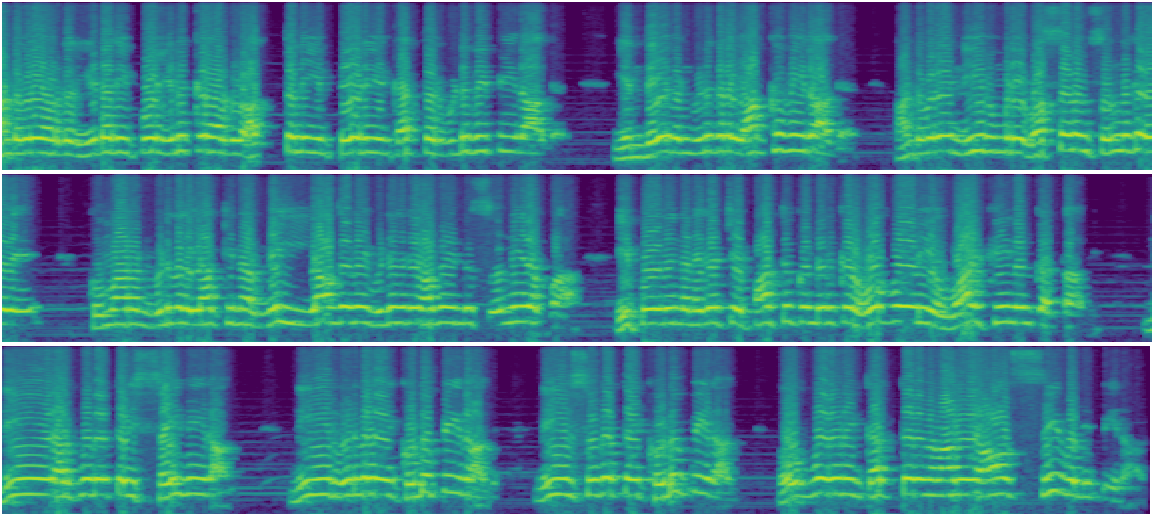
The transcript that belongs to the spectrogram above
ஆண்டவரே அவர்கள் இடறி போய் இருக்கிறார்களோ? அத்தனையும் பேரையும் கர்த்தர் விடுவிப்பீராக. என் தேவன் விடுதலை ஆக்குவீராக ஆண்டவரே நீர் உம்முடைய வசனம் சொல்லுகிறதே. குமாரன் விடுதலை ஆக்கினால் மெய்யாகவே விடுதலை ஆகும் என்று சொன்னீரப்பா. இப்போது இந்த நிகழ்ச்சியை பார்த்து கொண்டிருக்கிற ஒவ்வொரு வாழ்க்கையிலும் கர்த்தாவே நீர் அற்புதத்தை செய்வீராக. நீர் விடுதலை கொடுப்பீராக. நீர் சுகத்தை கொடுப்பீராக. ஒவ்வொருவரின் கர்த்தர்களாலே ஆசீர்வதிப்பீராக.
